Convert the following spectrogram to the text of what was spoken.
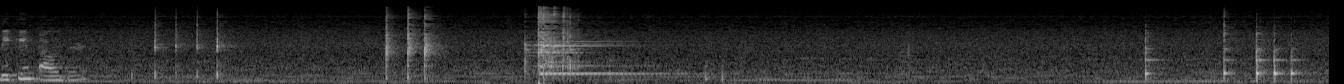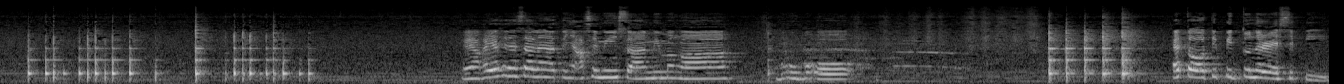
baking powder. Kaya, kaya sinasala natin yan kasi minsan may mga buo-buo. Ito, tipid to na recipe.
